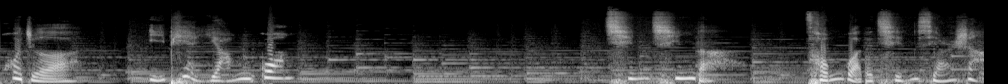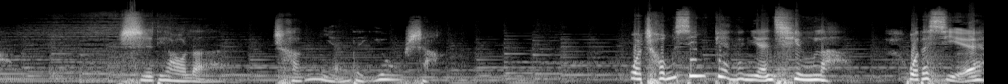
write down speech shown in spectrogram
或者一片阳光，轻轻地从我的琴弦上失掉了成年的忧伤。我重新变得年轻了，我的血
